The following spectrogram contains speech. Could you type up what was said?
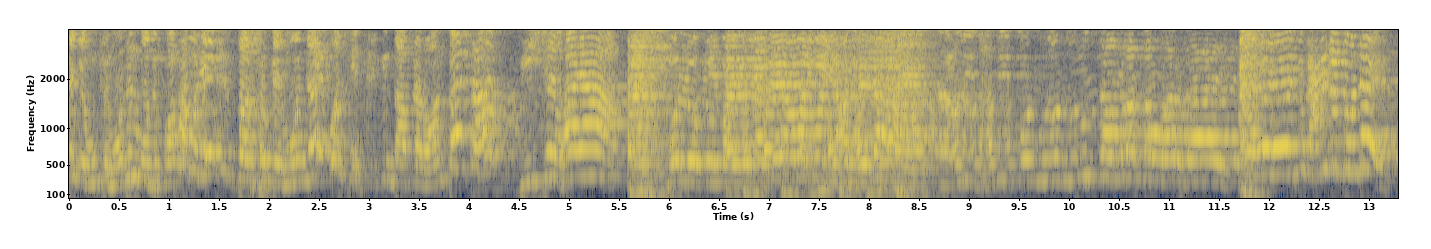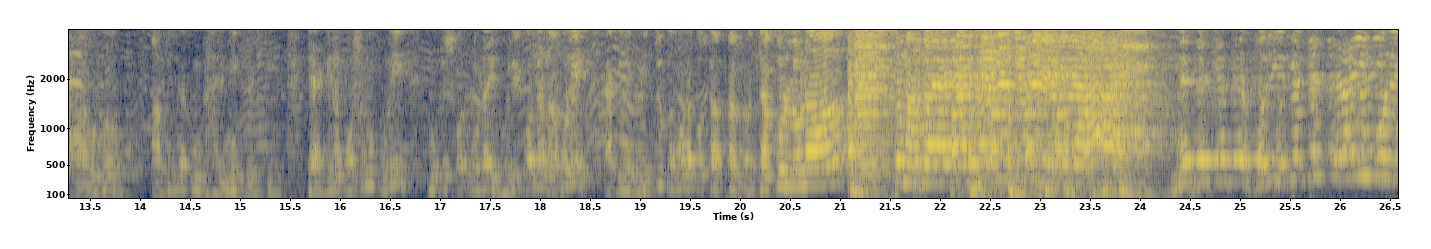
থেকে মুখে মধুর মধুর কথা বলে দর্শকদের মন জয় করছেন কিন্তু আপনার অন্তরটা বিষে ভরা। বলল কি আমার কি আসে যা আমি ভাবি কোন জন্তুর চামড়া তোমার গায়ে? আপনি যে একজন ধার্মিক ব্যক্তি ত্যাগের প্রশ্ন করি, মুখে সর্বদাই হরি কথা না বলে একদিনে মৃত্যু কামনা করতে আপনার লজ্জা করল না? তোমার দয়া হরি বেঁচে করে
